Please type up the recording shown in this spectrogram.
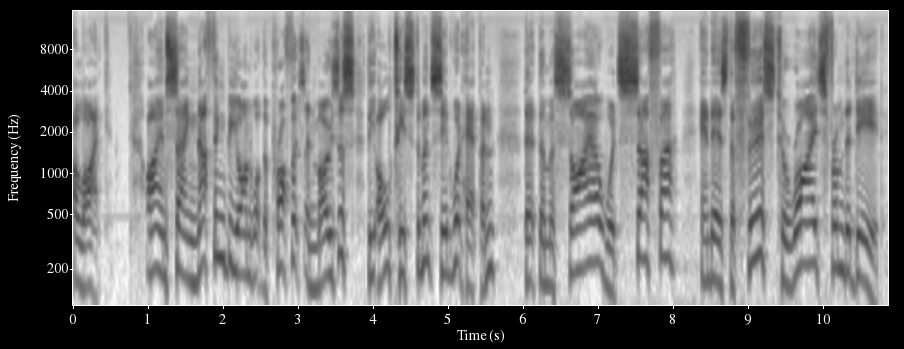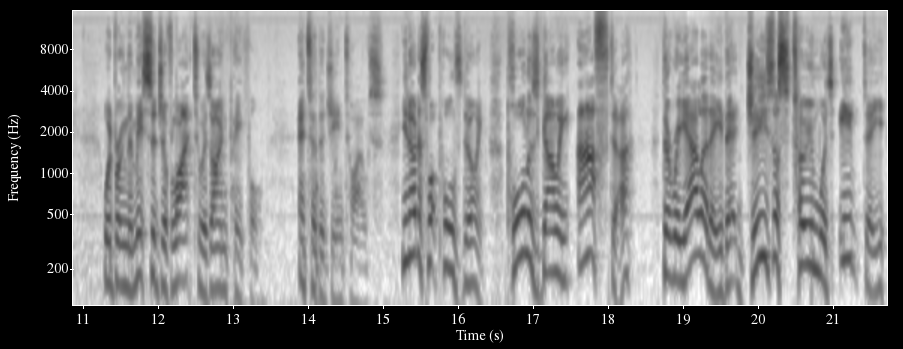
alike. I am saying nothing beyond what the prophets and Moses, the Old Testament, said would happen that the Messiah would suffer and, as the first to rise from the dead, would bring the message of light to his own people and to the Gentiles. You notice what Paul's doing. Paul is going after the reality that Jesus' tomb was empty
